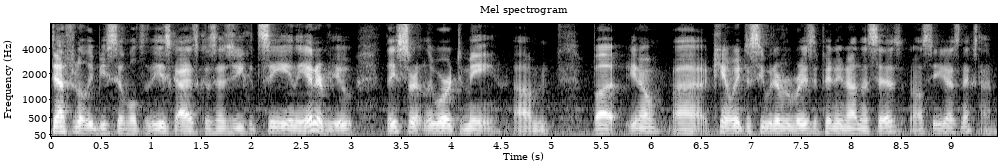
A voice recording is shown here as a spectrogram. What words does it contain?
definitely be civil to these guys because, as you could see in the interview, they certainly were to me. Um, but you know, uh, can't wait to see what everybody's opinion on this is, and I'll see you guys next time.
